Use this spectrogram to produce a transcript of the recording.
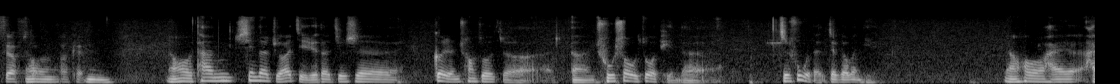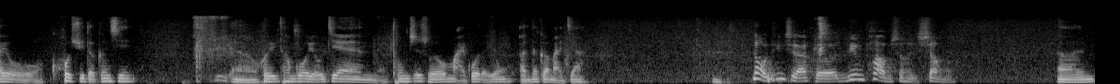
Self Store，OK 嗯，然后他现在主要解决的就是个人创作者嗯出售作品的支付的这个问题，然后还还有后续的更新，嗯，会通过邮件通知所有买过的用呃那个买家。嗯，那我听起来和 LinPub 是很像吗？嗯，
